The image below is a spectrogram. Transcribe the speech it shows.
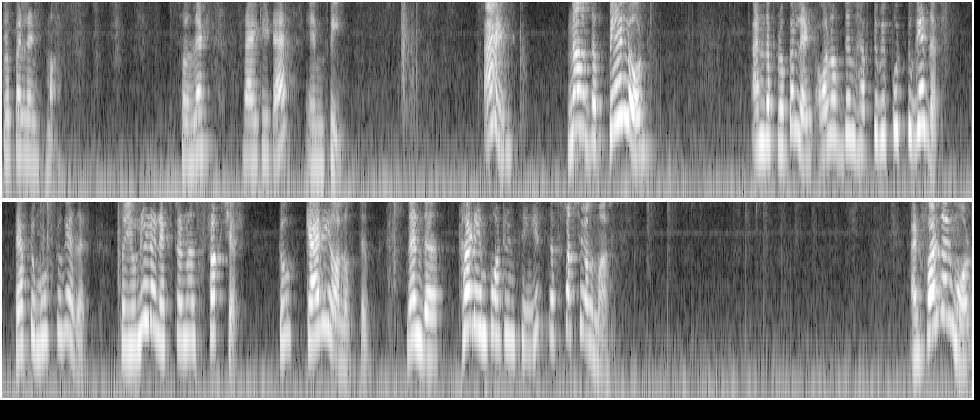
propellant mass. So, let us write it as MP and now the payload and the propellant all of them have to be put together, they have to move together. So, you need an external structure to carry all of them. Then the third important thing is the structural mass. And furthermore,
